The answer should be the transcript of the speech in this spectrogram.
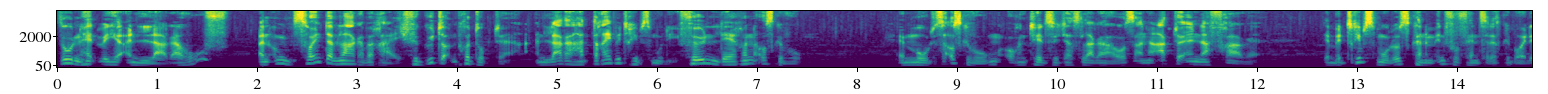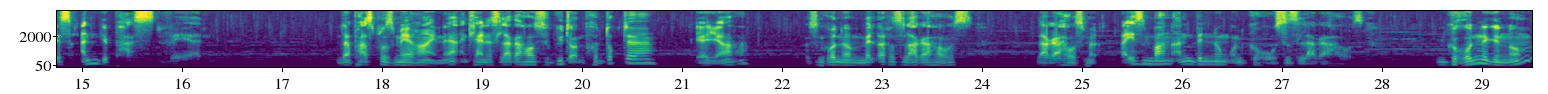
So, dann hätten wir hier einen Lagerhof. Ein umzäunter Lagerbereich für Güter und Produkte. Ein Lager hat drei Betriebsmodi. Füllen, leeren, ausgewogen. Im Modus ausgewogen orientiert sich das Lagerhaus an der aktuellen Nachfrage. Der Betriebsmodus kann im Infofenster des Gebäudes angepasst werden. Und da passt bloß mehr rein, ne? Ein kleines Lagerhaus für Güter und Produkte. Ja, ja. Das ist im Grunde ein mittleres Lagerhaus. Lagerhaus mit Eisenbahnanbindung und großes Lagerhaus. Im Grunde genommen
